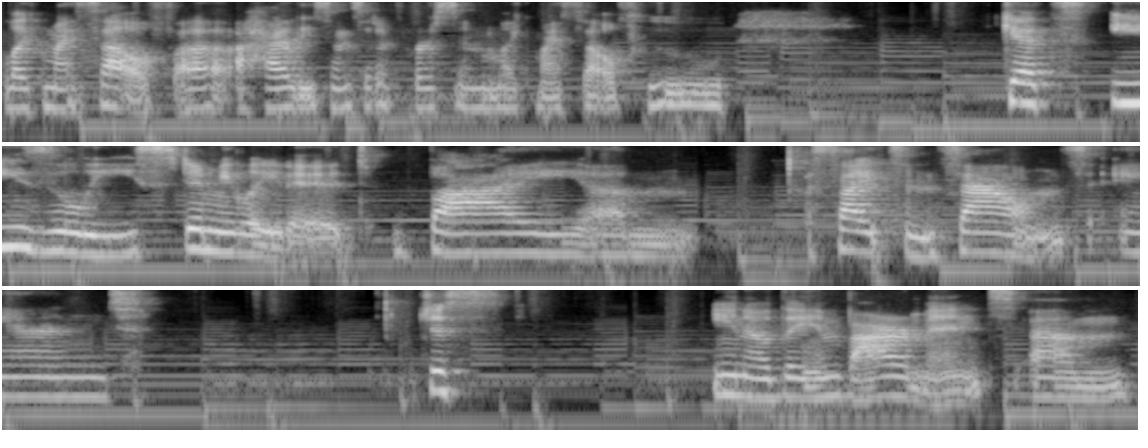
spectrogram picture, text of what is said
like myself, a, a highly sensitive person like myself who gets easily stimulated by um, sights and sounds and just you know the environment um,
